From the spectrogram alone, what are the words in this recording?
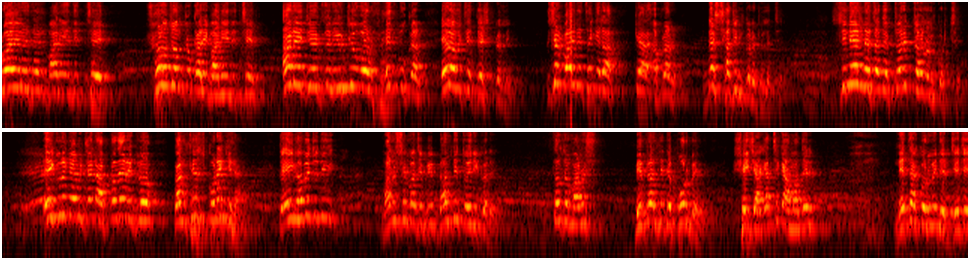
রয়্যাল এজেন্ট বানিয়ে দিচ্ছে, ষড়যন্ত্রকারী বানিয়ে দিচ্ছে আর এই দু একজন ইউটিউবার, ফেসবুকার, এরা হচ্ছে দেশপ্রেমিক। দেশের বাইরে থেকে এরা আপনার দেশ স্বাধীন করে ফেলেছে। সিনিয়র নেতাদের চরিত্র হনন করছে। এইগুলো নিয়ে আমি জানি আপনাদের এগুলো কনফিউজ করে কিনা? তো এইভাবে যদি মানুষের মাঝে বিভ্রান্তি তৈরি করে, তাহলে তো মানুষ বিভ্রান্তিতে পড়বে। সেই জায়গা থেকে আমাদের নেতা কর্মীদের যে যে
